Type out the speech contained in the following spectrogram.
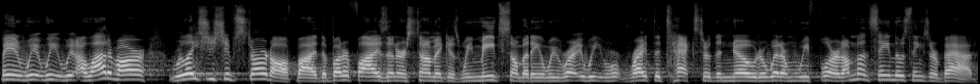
Man, we, we, we, a lot of our relationships start off by the butterflies in our stomach as we meet somebody and we write, we write the text or the note or whatever, we flirt. I'm not saying those things are bad.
